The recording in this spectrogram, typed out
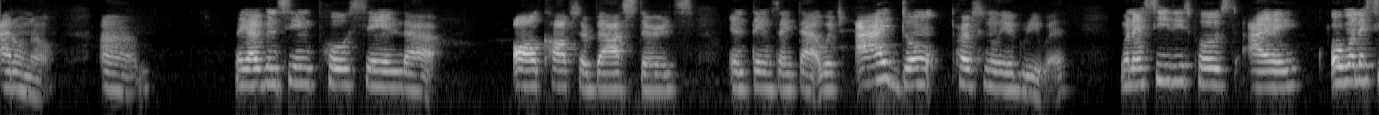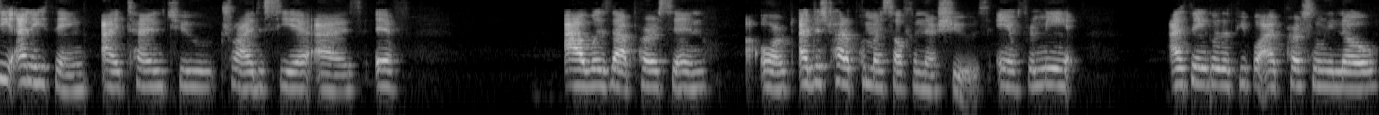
I don't know. Um, like I've been seeing posts saying that all cops are bastards and things like that, which I don't personally agree with. When I see these posts, I or when I see anything, I tend to try to see it as if I was that person or I just try to put myself in their shoes. And for me, I think of the people I personally know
